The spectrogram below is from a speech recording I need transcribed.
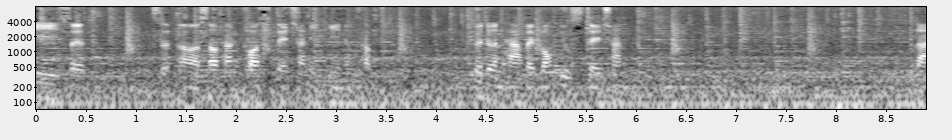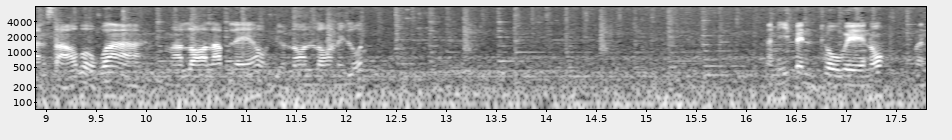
ไปต่อรถที่ Southern Cross station อีกทีหนึงครับ เพื่อเดินทางไป Box Hill station หลานสาวบอกว่ามารอรับแล้ว เดี๋ยวนอนรอในรถ อันนี้เป็น tollway เนาะมัน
